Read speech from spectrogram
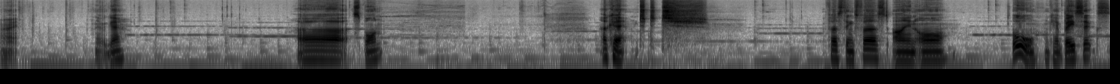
Alright. There we go. Uh, spawn. Okay. First things first, iron ore. Oh, okay, basics.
